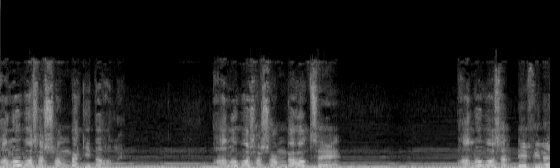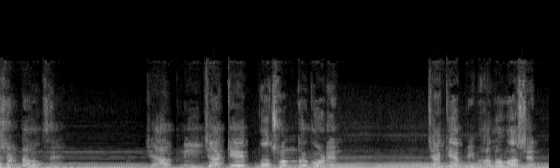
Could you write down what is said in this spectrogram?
ভালোবাসার সংজ্ঞা কি তাহলে? ভালোবাসার সংজ্ঞা হচ্ছে, ভালোবাসার ডেফিনেশনটা হচ্ছে যে আপনি যাকে পছন্দ করেন, যাকে আপনি ভালোবাসেন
